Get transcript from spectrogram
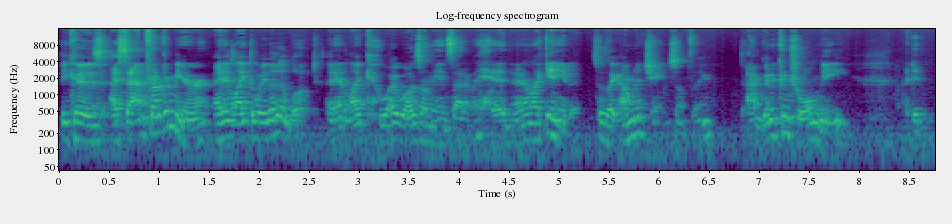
Because I sat in front of a mirror. I didn't like the way that it looked. I didn't like who I was on the inside of my head. I didn't like any of it. So I was like, I'm going to change something. I'm going to control me. I didn't.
